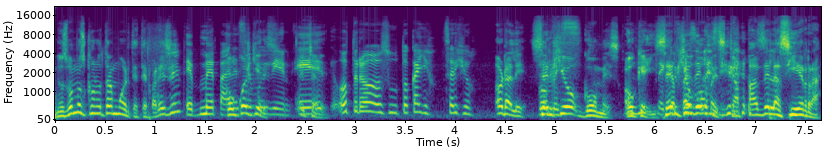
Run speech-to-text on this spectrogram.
nos vamos con otra muerte, ¿te parece? Te- me parece cuál muy bien. Eh, otro, su tocayo, Sergio. Órale, Sergio Gómez. Ok, De Sergio Gómez, capaz de la sierra.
